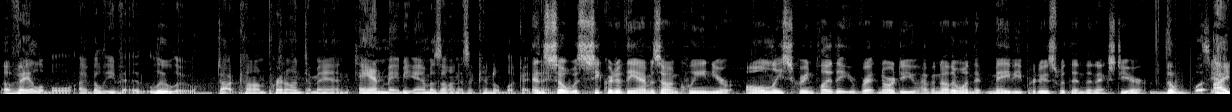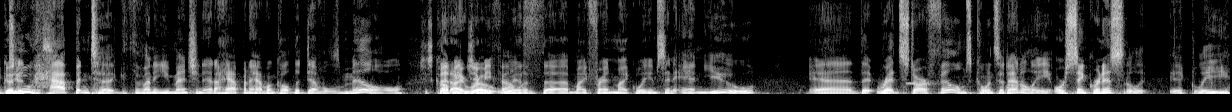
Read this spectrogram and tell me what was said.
available, I believe, at Lulu.com, print on demand, and maybe Amazon as a Kindle book. I and think. so, was Secret of the Amazon Queen your only screenplay that you've written, or do you have another one that may be produced within the next year? the See, I'm I good do at this. happen to funny you mention it. I happen to have one called The Devil's Mill Just call that me I Jimmy wrote Fallon. with uh, my friend Mike Williamson and you. Uh, that Redstar Films, coincidentally or synchronistically,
